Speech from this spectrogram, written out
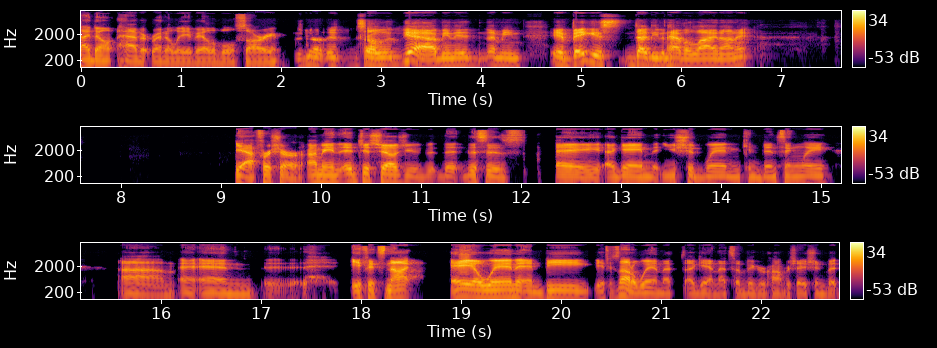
I don't have it readily available. Sorry. No, so yeah, I mean, it, I mean, if Vegas doesn't even have a line on it. Yeah, for sure. I mean, it just shows you that, that this is a a game that you should win convincingly. Um, and, and uh, if it's not a a win and b if it's not a win, that's again that's a bigger conversation. But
